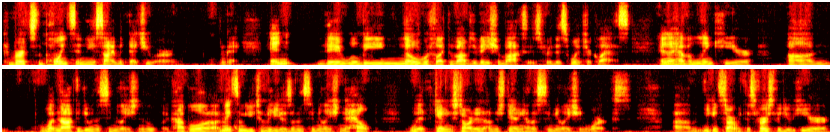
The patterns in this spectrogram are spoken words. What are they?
converts the points in the assignment that you earn. Okay, and there will be no reflective observation boxes for this winter class. And I have a link here on what not to do in the simulation. A couple, I made some YouTube videos on the simulation to help with getting started, understanding how the simulation works. Um, you can start with this first video here,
